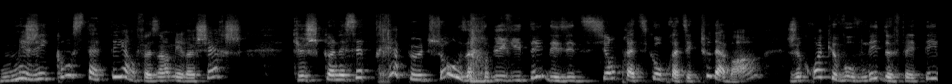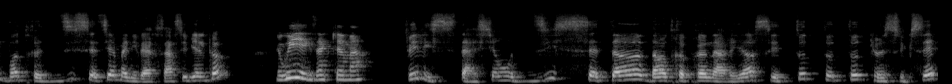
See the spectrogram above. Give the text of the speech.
mais j'ai constaté en faisant mes recherches que je connaissais très peu de choses en vérité des éditions pratico-pratiques. Tout d'abord, je crois que vous venez de fêter votre 17e anniversaire. C'est bien le cas? Oui, exactement. Félicitations, 17 ans d'entrepreneuriat, c'est tout, tout, tout qu'un succès.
